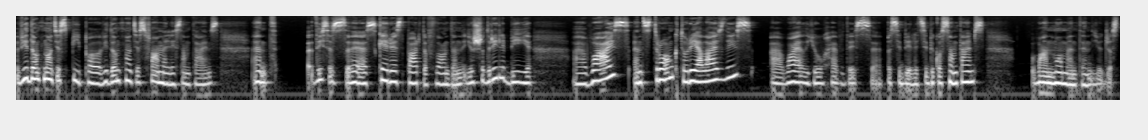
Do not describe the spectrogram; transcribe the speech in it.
We don't notice people, we don't notice family sometimes, and this is the scariest part of London. You should really be uh, wise and strong to realize this uh, while you have this uh, possibility because sometimes one moment and you just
